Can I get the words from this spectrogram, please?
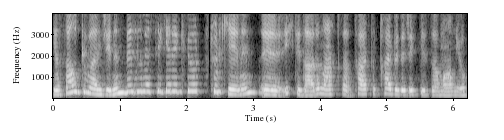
Yasal güvencenin verilmesi gerekiyor. Türkiye'nin e, iktidarın artık, artık kaybedecek bir zamanı yok.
